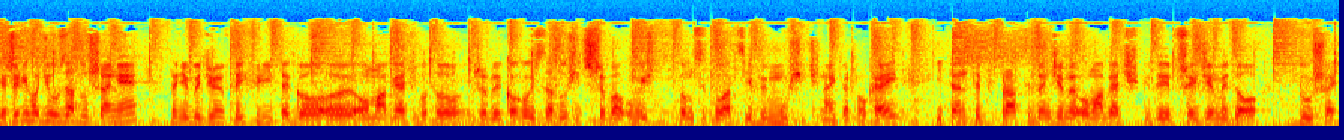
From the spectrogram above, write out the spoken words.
Jeżeli chodzi o zaduszenie, to nie będziemy w tej chwili tego e, omawiać, bo to, żeby kogoś zadusić, trzeba umieć tą sytuację wymusić najpierw, ok? I ten typ pracy będziemy omawiać, gdy przejdziemy do duszeń.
